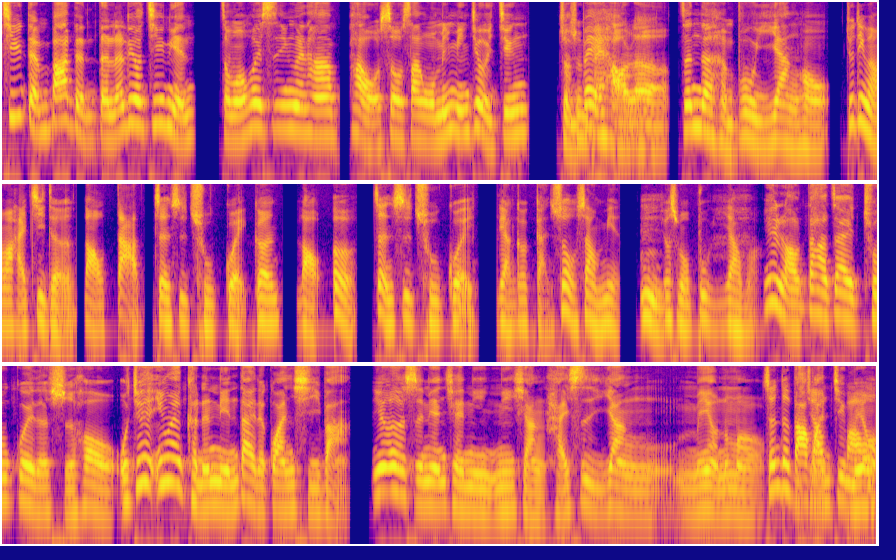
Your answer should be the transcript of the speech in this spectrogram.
七等八等等了六七年，怎么会是因为他怕我受伤？我明明就已经。准备好了，真的很不一样哦。Judy 妈妈还记得老大正式出柜跟老二正式出柜两个感受上面，嗯，有什么不一样吗？因为老大在出柜的时候，我觉得因为可能年代的关系吧。因为二十年前你，你你想还是一样没有那么真的大环境没有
